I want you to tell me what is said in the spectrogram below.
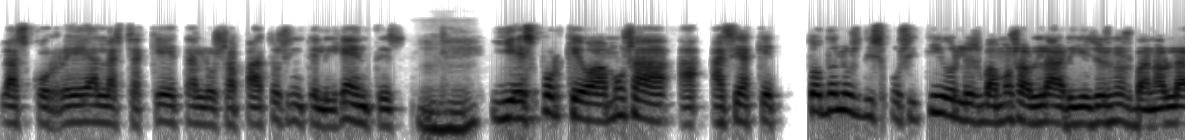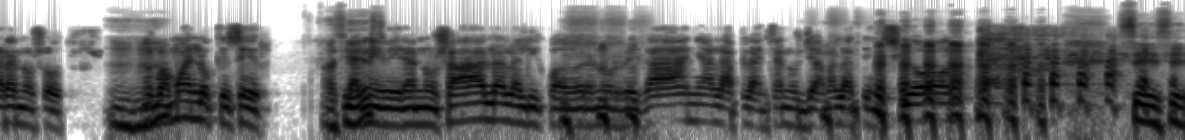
las correas, las chaquetas, los zapatos inteligentes. Y es porque vamos a, hacia que todos los dispositivos les vamos a hablar y ellos nos van a hablar a nosotros. Nos vamos a enloquecer. la nevera nos habla, la licuadora nos regaña, la plancha nos llama la atención. sí, sí,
